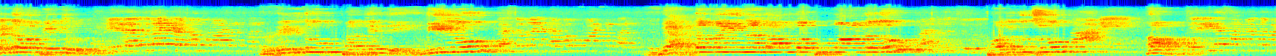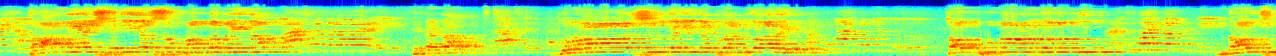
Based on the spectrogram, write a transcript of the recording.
రెండవ పేతురు. రెండు పద్దెనిమిది. మీరు వ్యర్థమైన డంబపు మాటలు పలుకుచు. తామే శరీర సంబంధమైన? ఏంటంట? దురాశలు కలిగినటువంటి వారై. తప్పు మార్గమందు. నడుచు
